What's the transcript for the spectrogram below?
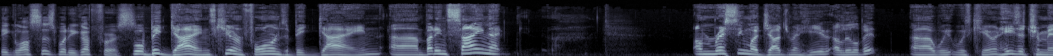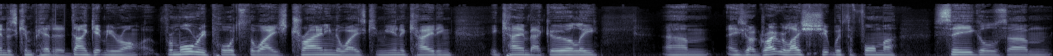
big losses. What do you got for us? Well, big gains. Kieran Foran's a big gain. Um, but in saying that, I'm resting my judgment here a little bit uh, with, with Kieran. He's a tremendous competitor. Don't get me wrong. From all reports, the way he's training, the way he's communicating, he came back early, um, and he's got a great relationship with the former Seagulls um,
